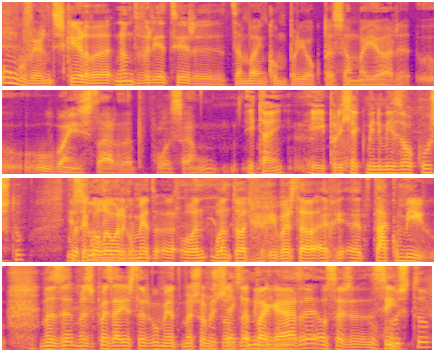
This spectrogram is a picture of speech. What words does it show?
Um governo de esquerda não deveria ter eh, também como preocupação maior o, o bem-estar da população? E tem, e por isso é que minimiza o custo eu sei qual é o argumento. O António Ribas está, está comigo, mas, mas depois há este argumento, mas somos é todos é a pagar, ou seja, o sim, custo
